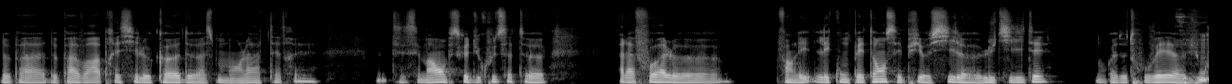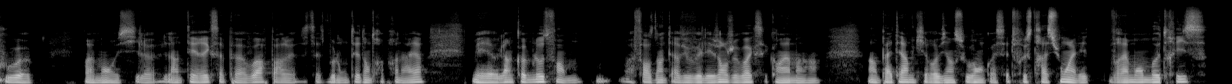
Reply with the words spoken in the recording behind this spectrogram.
de pas de pas avoir apprécié le code à ce moment-là peut-être c'est marrant parce que du coup, ça te, à la fois le, enfin les, les compétences et puis aussi l'utilité. Donc de trouver euh, du coup euh, vraiment aussi l'intérêt que ça peut avoir par cette volonté d'entrepreneuriat. Mais euh, l'un comme l'autre, à force d'interviewer les gens, je vois que c'est quand même un, un, pattern qui revient souvent. Quoi. Cette frustration, elle est vraiment motrice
